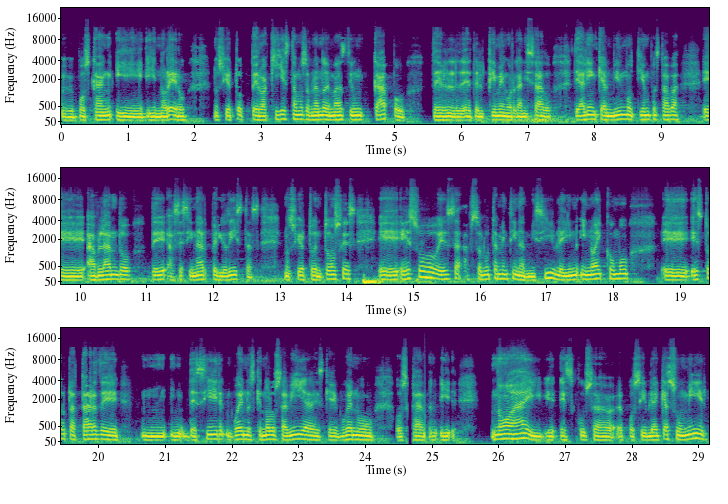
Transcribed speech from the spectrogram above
Boscán y, y Norero, ¿no es cierto? Pero aquí estamos hablando además de un capo del, crimen organizado, de alguien que al mismo tiempo estaba eh, hablando de asesinar periodistas, ¿no es cierto? Entonces, eh, eso es absolutamente inadmisible y, no hay cómo eh, esto tratar de mm, decir, bueno, es que no lo sabía, es que, bueno, o sea, y, no hay eh, excusa eh, posible, hay que asumir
